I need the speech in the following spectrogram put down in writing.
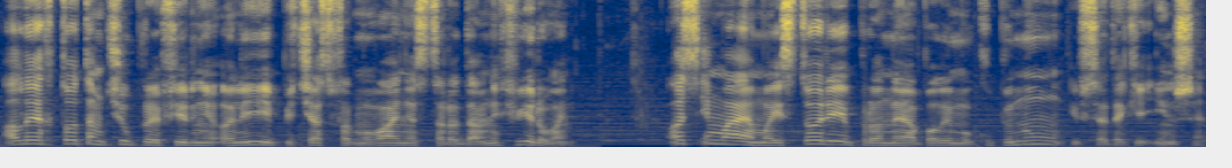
Але хто там чув про ефірні олії під час формування стародавніх вірувань? Ось і маємо історії про неопалиму купину і все таке інше.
